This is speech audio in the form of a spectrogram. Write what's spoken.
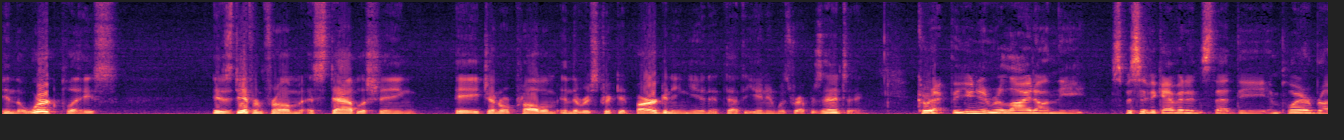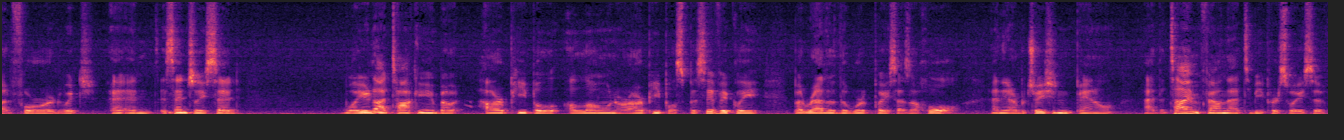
in the workplace is different from establishing a general problem in the restricted bargaining unit that the union was representing. Correct. The union relied on the specific evidence that the employer brought forward, which and essentially said, well, you're not talking about our people alone or our people specifically, but rather the workplace as a whole. And the arbitration panel at the time found that to be persuasive,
